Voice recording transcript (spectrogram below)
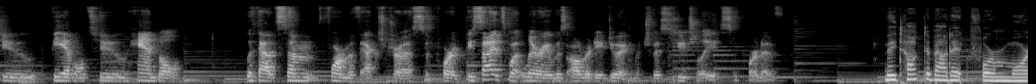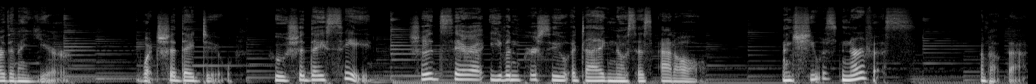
to be able to handle without some form of extra support besides what Larry was already doing, which was hugely supportive. They talked about it for more than a year. What should they do? Who should they see? Should Sarah even pursue a diagnosis at all? And she was nervous about that.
